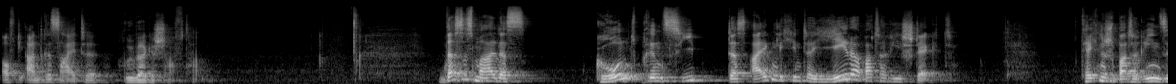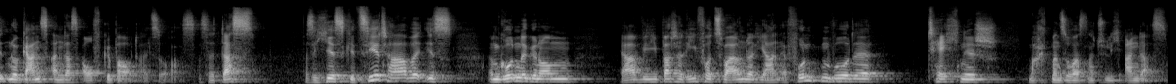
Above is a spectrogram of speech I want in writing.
auf die andere Seite rüber geschafft haben. Das ist mal das Grundprinzip, das eigentlich hinter jeder Batterie steckt. Technische Batterien sind nur ganz anders aufgebaut als sowas. Also das, was ich hier skizziert habe, ist im Grunde genommen, ja, wie die Batterie vor 200 Jahren erfunden wurde, technisch macht man sowas natürlich anders.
